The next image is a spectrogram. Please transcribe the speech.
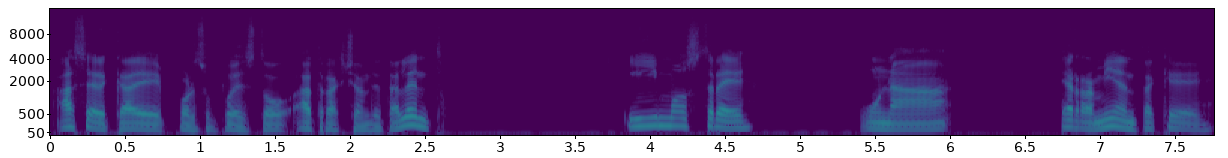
acerca de, por supuesto, atracción de talento. Y mostré una herramienta que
